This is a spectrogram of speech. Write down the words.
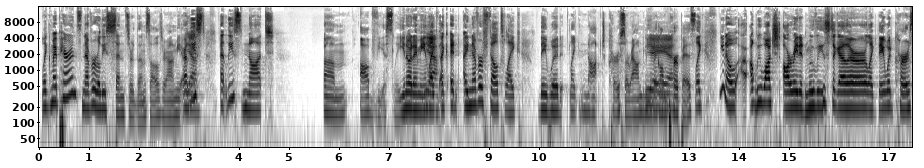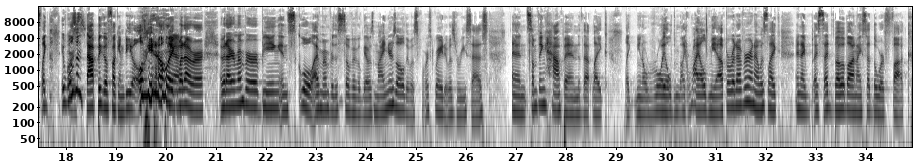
Like my parents never really censored themselves around me, or at Yeah. least at least not um obviously. You know what I mean? Yeah. Like like I, I never felt like they would like not curse around me Yeah, like on yeah. purpose. Like, you know, uh, we watched R-rated movies together, like they would curse. Like it wasn't that big a fucking deal, you know, like Yeah. whatever. But I remember being in school. I remember this so vividly. I was 9 years old. It was 4th grade. It was recess. And something happened that like like you know roiled like riled me up or whatever. And I was like and I I said blah blah blah and I said the word fuck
